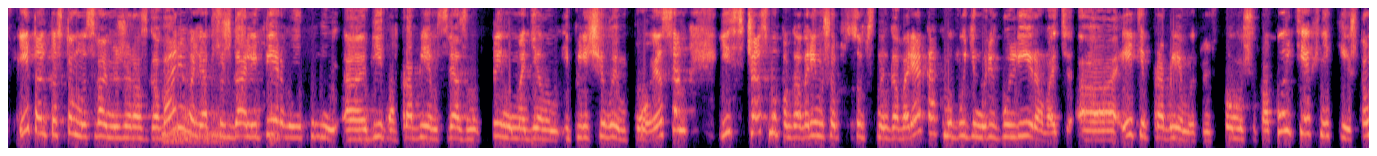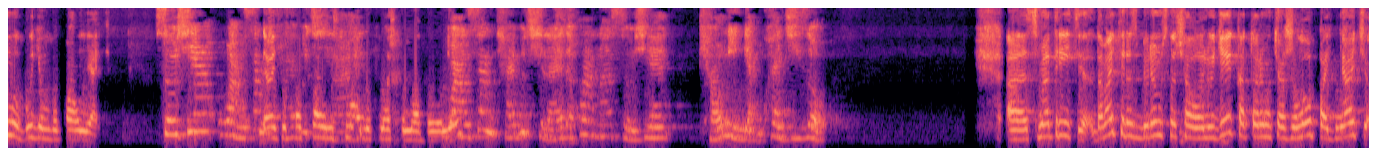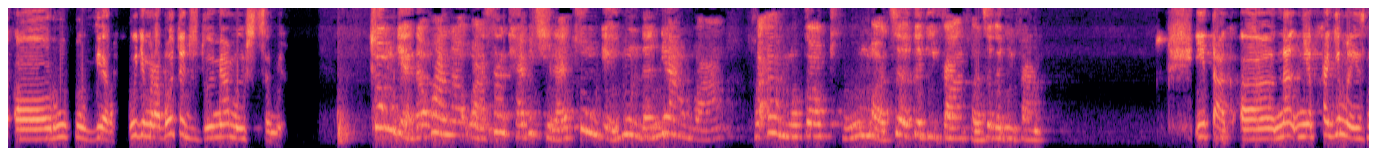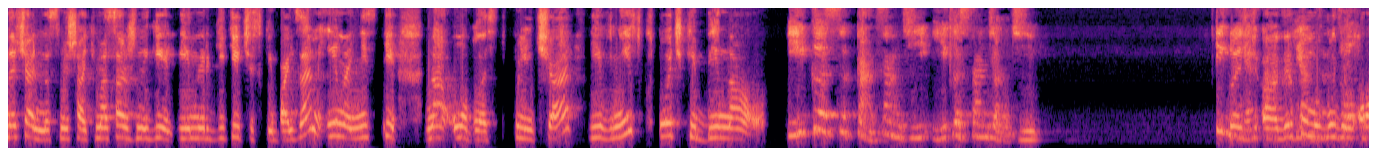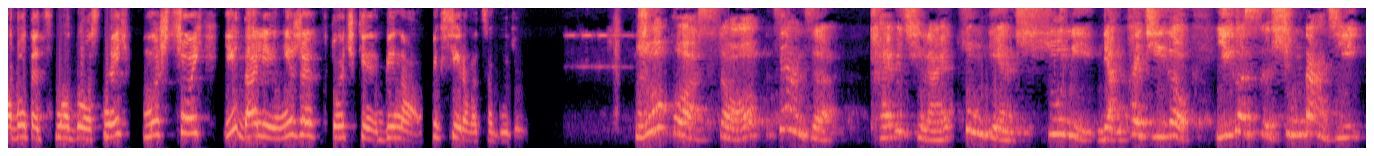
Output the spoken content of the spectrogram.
И только что мы с вами уже разговаривали, обсуждали первые три э, вида проблем, связанных с шейным отделом и плечевым поясом. И сейчас мы поговорим, чтоб- собственно говоря, как мы будем регулировать э, эти проблемы, то есть с помощью какой техники и что мы будем выполнять. 首先往上抬 Давайте 不起 поставим 来， смайлик нашу ладонь. 往上抬不起来的话呢，首先调理两块肌肉。 Э, Смотрите, давайте разберем сначала людей, которым тяжело поднять э, руку вверх. Будем работать с двумя мышцами. 重点的话呢，往上抬不起来，重点用能量王和按摩膏涂抹这个地方和这个地方。 Итак, э, на- необходимо изначально смешать массажный гель и энергетический бальзам и нанести на область плеча и вниз к точке бинао. 一个是杆上肌，一个三角肌。 定 То есть 点 э, вверху 两 мы 分 будем 钟。 работать с надосной мышцой и далее ниже к точке бинао. Фиксироваться будем. 如果手这样子抬不起来，重点梳理两块肌肉，一个是胸大肌，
